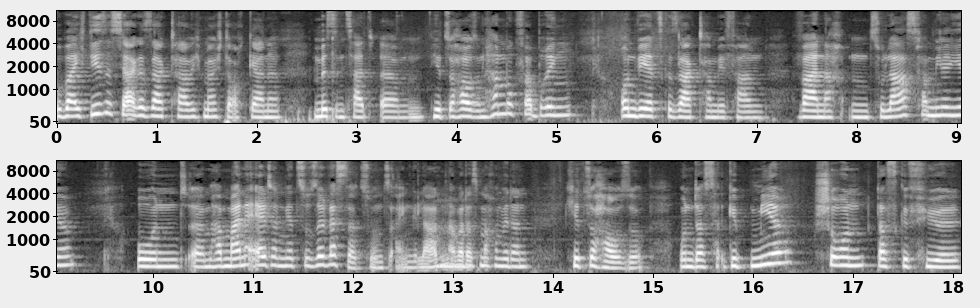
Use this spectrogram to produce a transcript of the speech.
Wobei ich dieses Jahr gesagt habe, ich möchte auch gerne ein bisschen Zeit ähm, hier zu Hause in Hamburg verbringen. Und wir jetzt gesagt haben, wir fahren Weihnachten zu Lars Familie und ähm, haben meine Eltern jetzt zu Silvester zu uns eingeladen. Mhm. Aber das machen wir dann hier zu Hause. Und das gibt mir schon das Gefühl,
